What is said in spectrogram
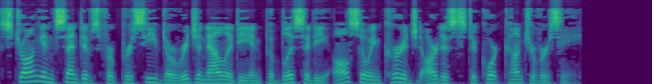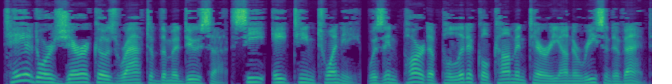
Strong incentives for perceived originality and publicity also encouraged artists to court controversy. Théodore Géricault's Raft of the Medusa c. 1820, was in part a political commentary on a recent event.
